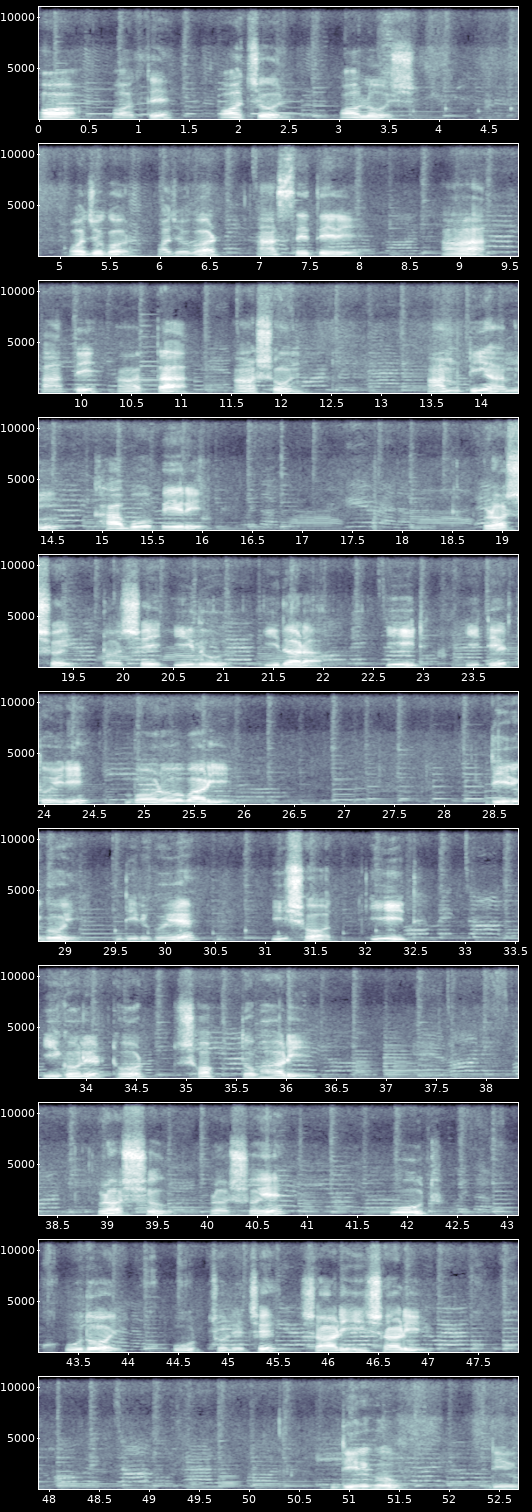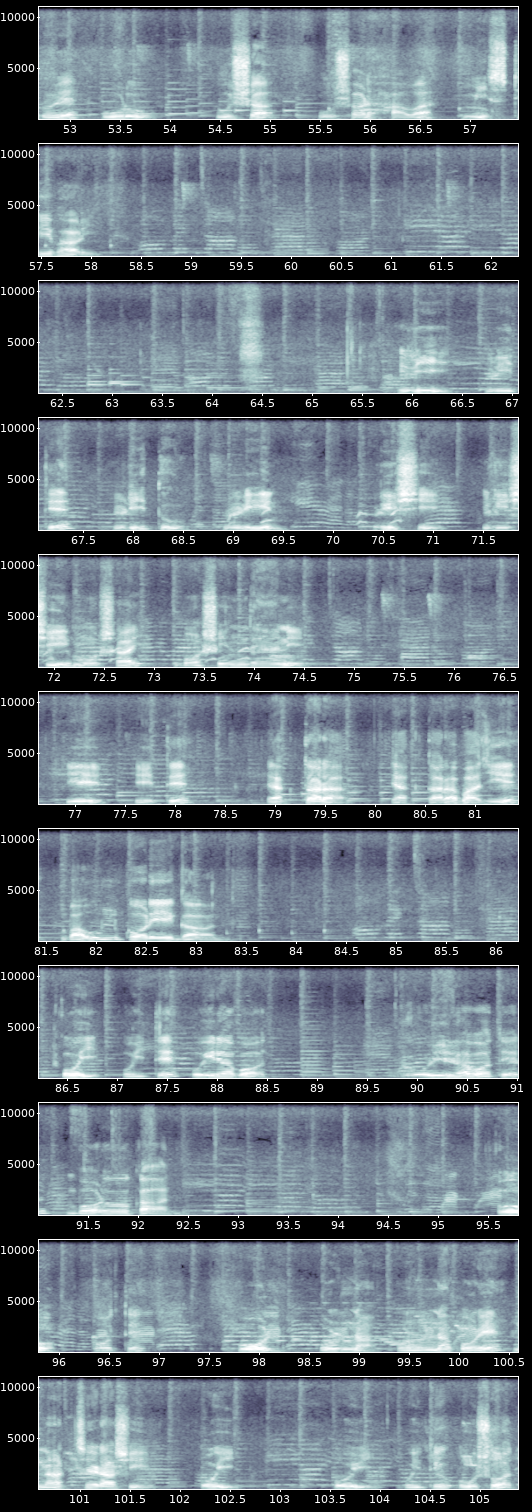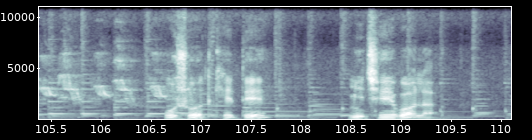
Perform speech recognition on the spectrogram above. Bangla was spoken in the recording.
অ, অতে অচল, অলস, অজগর অজগর আসে তেরে। আ, আতে আতা, আসন, আমটি আমি খাব পেরে। রস্যই রস্যই ইঁদুর, ইদারা, ইট, ইটের তৈরি বড় বাড়ি। দীর্ঘই দীর্ঘয়ে ঈষৎ ঈদ, ঈগলের ঠোঁট শক্ত ভারী। রস্য রস্যয়ে উঠ, উদয়, উঠ চলেছে সারি সারি। দীর্ঘ, দীর্ঘয়ে উড়ু, উষা, উষার হাওয়া মিষ্টি ভারী। রি, রিতে ঋতু, ঋণ। ঋষি ঋষি মশাই বসেন ধ্যানে এ, এতে একতারা একতারা বাজিয়ে বাউল করে গান। ওই, ওইতে ঐরাবত। ঐরাবতের বড় কান। ও ওতে ওল, ওড়না ওড়না পরে নাচছে রাশি। ওই ওই, ওইতে ঔষধ। ওষুধ খেতে মিছে বলা।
